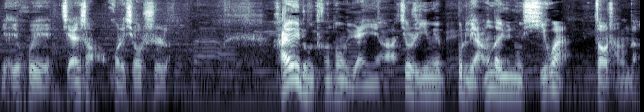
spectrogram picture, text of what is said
也就会减少或者消失了。还有一种疼痛的原因啊，就是因为不良的运动习惯造成的。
